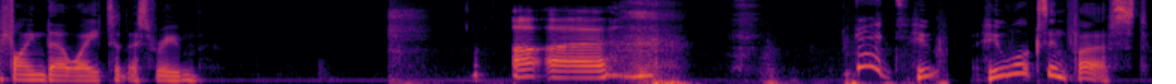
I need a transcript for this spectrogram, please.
find their way to this room. Uh oh. Good. Who who walks in first?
